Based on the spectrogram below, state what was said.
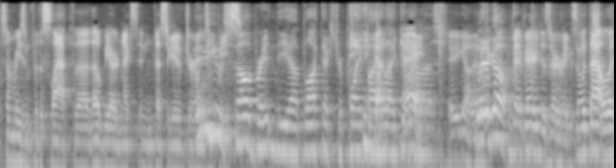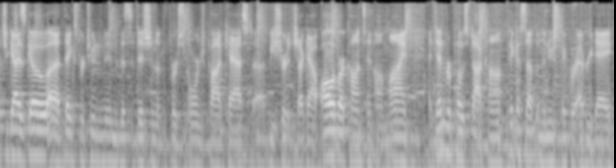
some reason for the slap. Uh, that'll be our next investigative journalism Maybe he was piece. celebrating the uh, blocked extra point by Yeah. like giving hey, us. There you go. Way to go. Very deserving. So with that, we'll let you guys go. Uh, thanks for tuning into this edition of the First and Orange podcast. Uh, be sure to check out all of our content online at denverpost.com. Pick us up in the newspaper every day,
